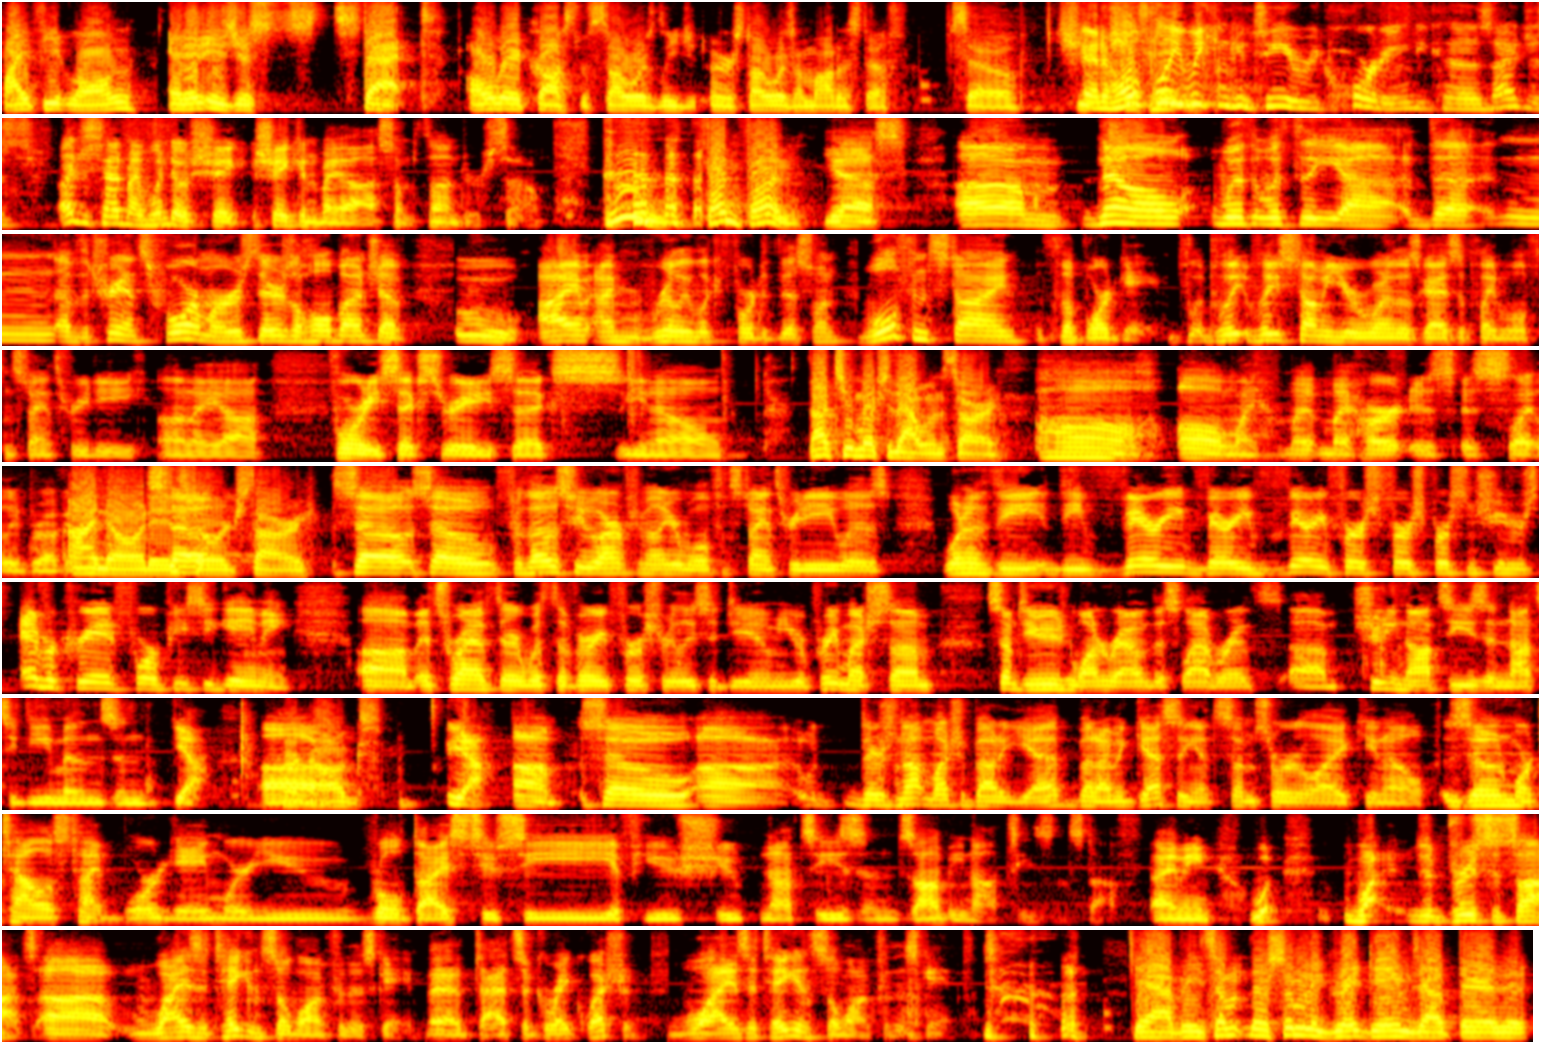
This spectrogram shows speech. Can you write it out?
five feet long, and it is just stacked all the way across with Star Wars Legion or Star Wars Armada stuff. So, she, and hopefully we can continue recording because I just I just had my window shake shaken by uh, some thunder. So Ooh, fun, fun. yes. Um now with with the uh the mm, of the Transformers, there's a whole bunch of ooh, I'm I'm really looking forward to this one. Wolfenstein the board game. Pl- please, please tell me you're one of those guys that played Wolfenstein 3D on a uh 486 386, you know, Not too much of that one. Sorry. Oh, oh my my my heart is is slightly broken. I know it is, So- George. Sorry. So so for those who aren't familiar, Wolfenstein 3D was one of the the very very very first first person shooters ever created for PC gaming. Um, it's right up there with the very first release of Doom. You were pretty much some some dude who wandered around this labyrinth, um, shooting Nazis and Nazi demons, and yeah, um, dogs. Yeah. Um. So uh, there's not much about it yet, but I'm guessing it's some sort of like you know Zone Mortalis type board game where you roll dice to see if you shoot Nazis and zombie Nazis and stuff. I mean, what? What? Bruce's thoughts. Uh, why is it taking so long for this game? That, that's a great question. Why is it taking so long for this game? Yeah, I mean, some there's so many great games out there that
